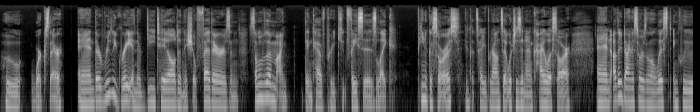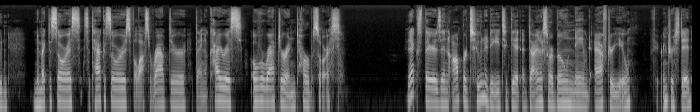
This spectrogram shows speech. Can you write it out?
who works there. And they're really great and they're detailed and they show feathers, and some of them I think have pretty cute faces, like Pinacosaurus, I think that's how you pronounce it, which is an ankylosaur. And other dinosaurs on the list include Nemegtosaurus, Psittacosaurus, Velociraptor, Deinocheirus, Oviraptor, and Tarbosaurus. Next, there's an opportunity to get a dinosaur bone named after you, if you're interested.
